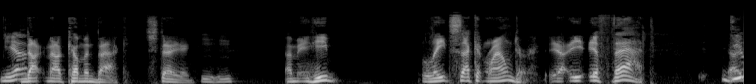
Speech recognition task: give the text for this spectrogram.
Yeah. Not not coming back, staying. Mm-hmm. I mean, he late second rounder, yeah, if that. Do you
